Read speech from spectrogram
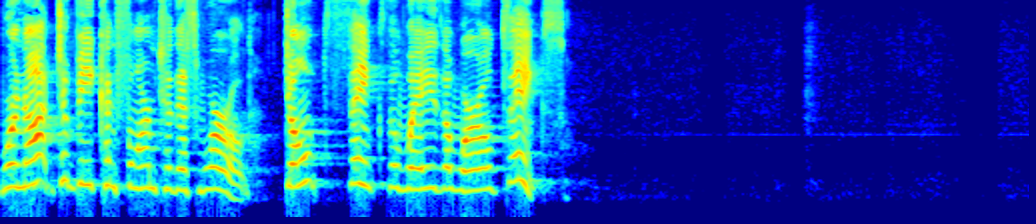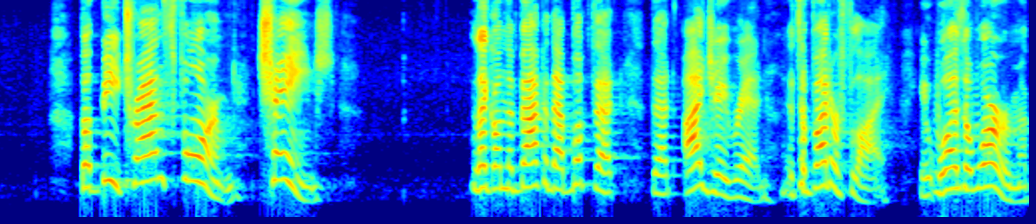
We're not to be conformed to this world. Don't think the way the world thinks. But be transformed, changed. Like on the back of that book that, that IJ read, it's a butterfly. It was a worm,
